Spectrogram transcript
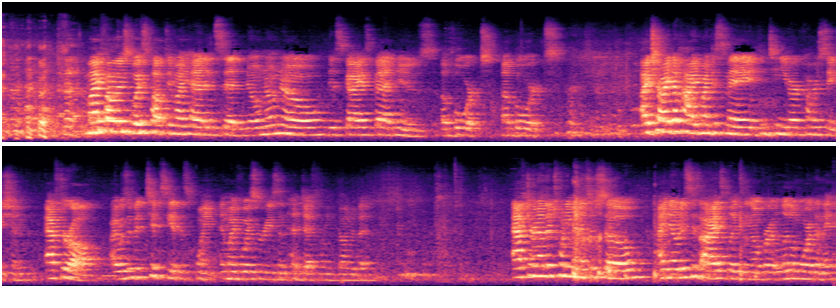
my father's voice popped in my head and said, No, no, no, this guy is bad news. Abort, abort. I tried to hide my dismay and continued our conversation. After all, I was a bit tipsy at this point, and my voice of reason had definitely gone to bed. After another 20 minutes or so, I noticed his eyes glazing over a little more than they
